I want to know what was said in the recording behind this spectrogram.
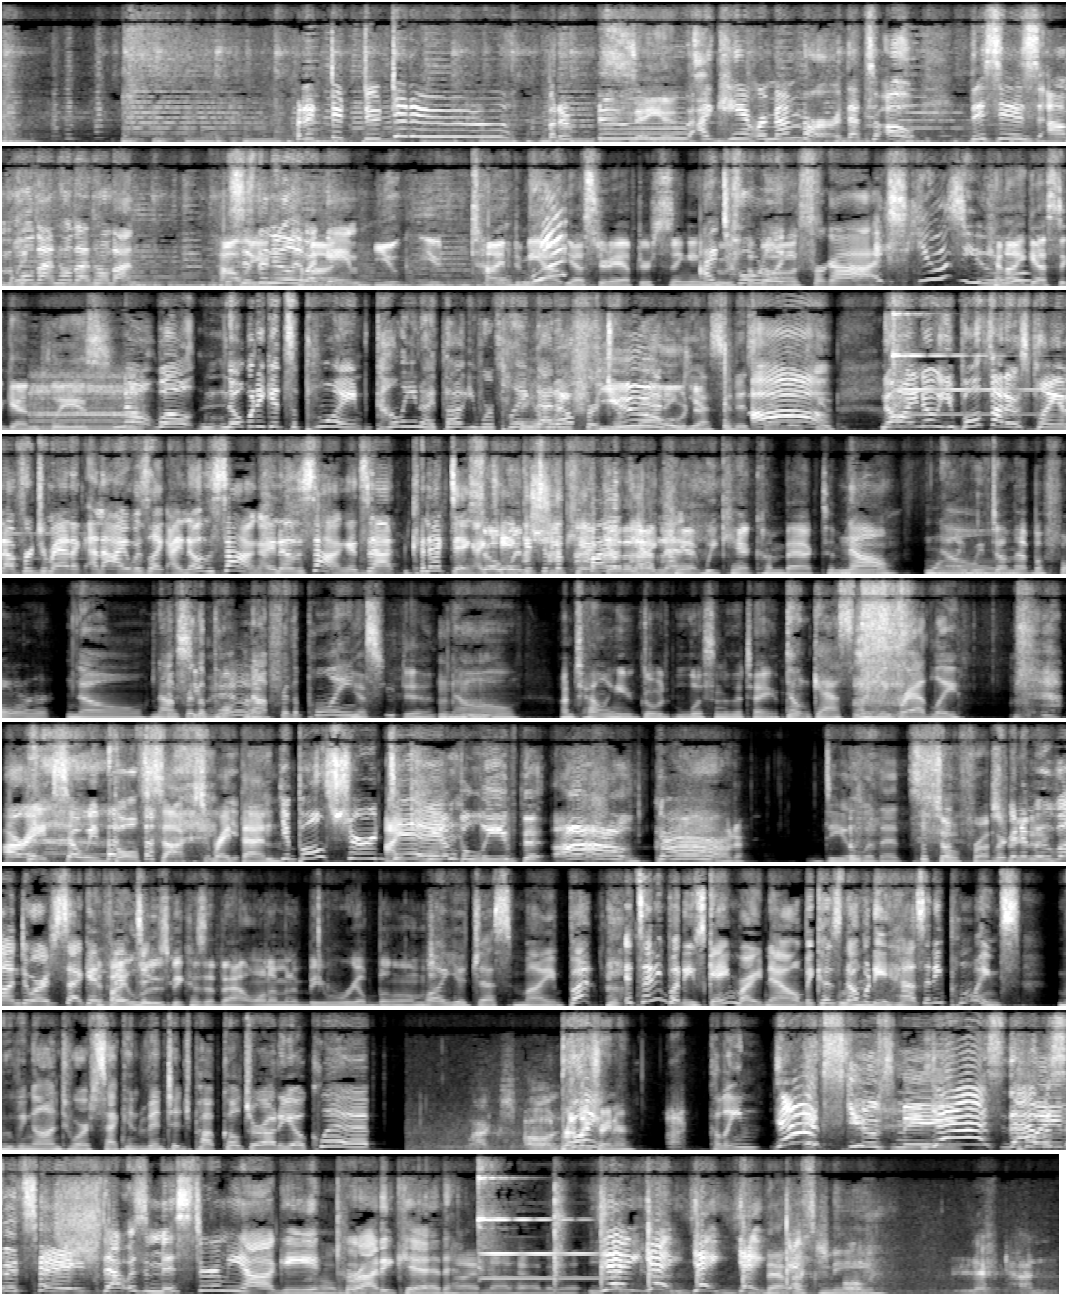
Say it. I can't remember. That's oh, this is um. Hold on, hold on, hold on. This is the newlywed game. You you timed me out yesterday after singing. I Who's totally the boss? forgot. Excuse you. Can I guess again, please? No, well, nobody gets a point. Colleen, I thought you were playing that Family out for Feud. dramatic. Yes, it is Family Oh Feud. no, I know you both thought I was playing it out for dramatic, and I was like, I know the song, I know the song. It's not connecting. I So can't when get she to the can't file get it, I can't. We can't come back to me. No. Why? No. We've done that before. No, not Yes, for the po- not for the point. Yes, you did. No, I'm telling you, go listen to the tape. don't gaslight me, Bradley. All right, so we both sucked right then. You both sure did. I can't believe that. Oh God! deal with it. So frustrating. We're frustrating. going to move on to our second. If I vintage- lose because of that one, I'm going to be real bummed. Well, you just might. But it's anybody's game right now because nobody has any points. Moving on to our second vintage pop culture audio clip. Wax on. Bradley Colleen. Traynor. Colleen. Yes. Excuse me. Yes, that Play was the tape. That was Mr. Miyagi, Oh, Karate Kid. I'm not having it. Yay! Yay! Yay! Yay! That yay. was me. Off. Left hand.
